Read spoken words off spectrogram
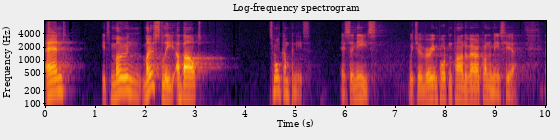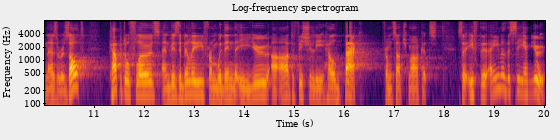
And it's mo mostly about small companies, SMEs, which are a very important part of our economies here. And as a result, capital flows and visibility from within the EU are artificially held back from such markets. So if the aim of the CMU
